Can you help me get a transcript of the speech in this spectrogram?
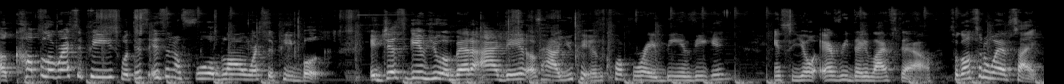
a couple of recipes, but this isn't a full blown recipe book. It just gives you a better idea of how you can incorporate being vegan into your everyday lifestyle. So go to the website,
